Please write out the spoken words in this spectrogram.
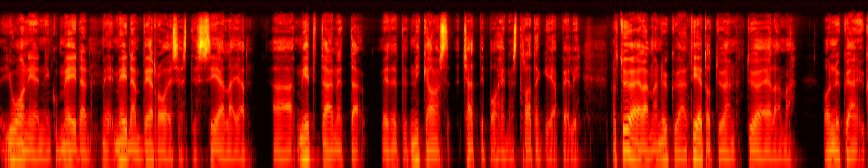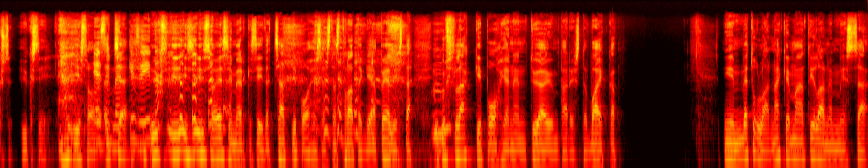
juonien niin kuin meidän, me, meidän veroisesti siellä. Ja ää, mietitään, että, että, että mikä on chattipohjainen strategiapeli. No työelämä nykyään, tietotyön työelämä – on nykyään yksi, yksi iso, esimerkki siitä. Yksi, iso esimerkki siitä chattipohjaisesta strategiapelistä, mm. joku Slack-pohjainen työympäristö vaikka, niin me tullaan näkemään tilanne, missä,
